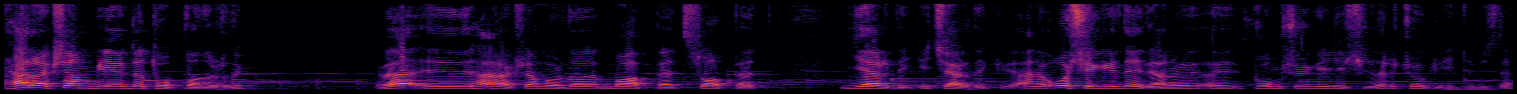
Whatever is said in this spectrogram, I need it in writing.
Her akşam bir evde toplanırdık. Ve her akşam orada muhabbet, sohbet, yerdik, içerdik. Yani o şekildeydi. Yani komşu ilişkileri çok iyiydi bizde.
